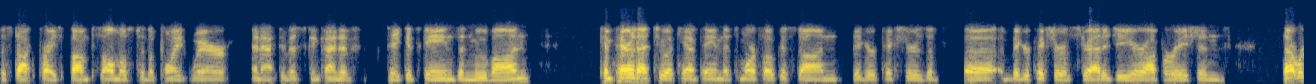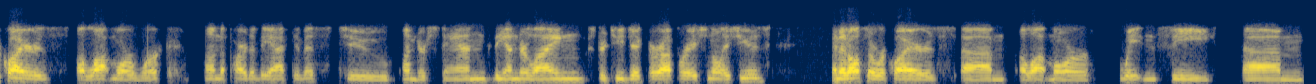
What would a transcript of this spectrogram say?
the stock price bumps almost to the point where an activist can kind of take its gains and move on. Compare that to a campaign that's more focused on bigger pictures of uh, bigger picture of strategy or operations. That requires a lot more work on the part of the activists to understand the underlying strategic or operational issues. And it also requires um, a lot more wait and see um,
